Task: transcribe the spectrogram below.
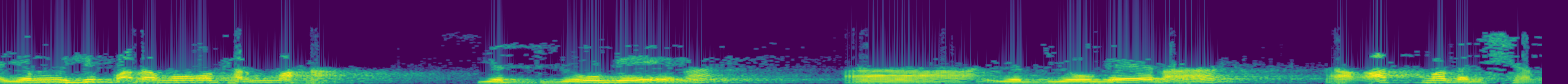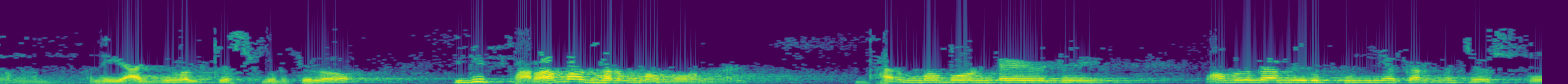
అయం హి పరమో ధర్మ యద్యోగేన యద్యోగేన ఆత్మదర్శనం అని యాజ్ఞవల్క్య స్మృతిలో ఇది పరమధర్మము అన్నాడు. ధర్మము అంటే ఏమిటి? మామూలుగా మీరు పుణ్యకర్మ చేసుకో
